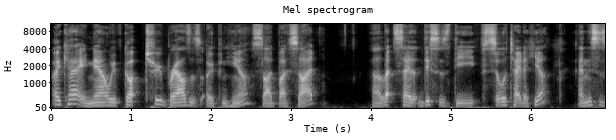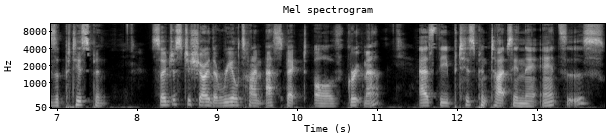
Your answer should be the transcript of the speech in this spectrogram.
Okay, now we've got two browsers open here, side by side. Uh, let's say that this is the facilitator here, and this is a participant. So just to show the real-time aspect of GroupMap, as the participant types in their answers,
